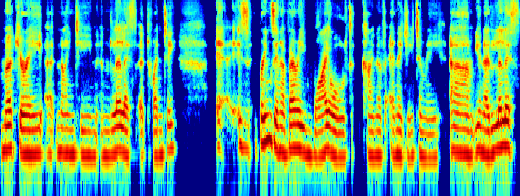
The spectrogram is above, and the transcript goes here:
Mercury at 19, and Lilith at 20 is brings in a very wild kind of energy to me. Um, you know, Lilith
